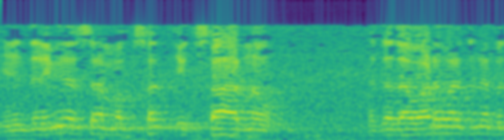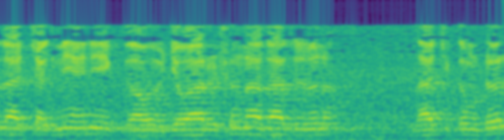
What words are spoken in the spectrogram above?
یعنی نبی صلی اللہ مقصد اکثار نو. دا وڑو وڑو نے بلا چگنی نہیں جوار شنا دا دنا دا چکم ڈور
